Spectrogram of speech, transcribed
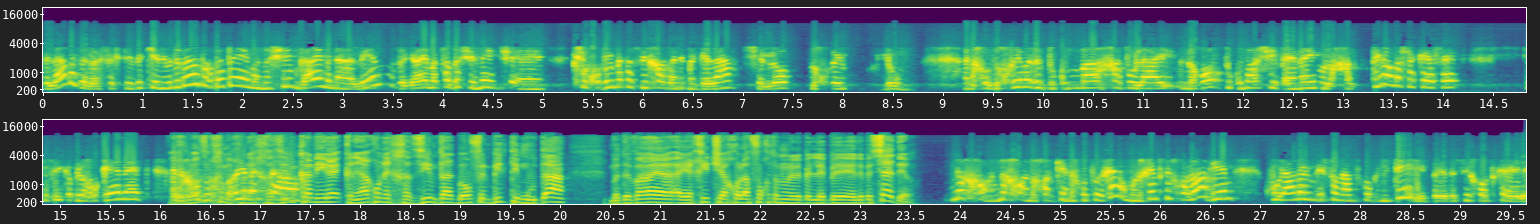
ולמה זה לא אפקטיבי? כי אני מדברת הרבה פעמים עם אנשים, גם עם מנהלים וגם עם הצד השני, שכשחווים את השיחה ואני מגלה שלא זוכרים כלום. אנחנו זוכרים איזו דוגמה אחת אולי, לרוב דוגמה שהיא בעינינו לחלוטין לא משקפת, והיא גם לא הוגנת. אנחנו לא זוכרים, אנחנו נאחזים כנראה, כנראה אנחנו נאחזים דעת באופן בלתי מודע בדבר היחיד שיכול להפוך אותנו לב- לב- לבסדר. נכון, נכון, נכון, כי אנחנו צריכים, במונחים פסיכולוגיים, כולנו עם דיסוננס קוגניטיבי בשיחות כאלה.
